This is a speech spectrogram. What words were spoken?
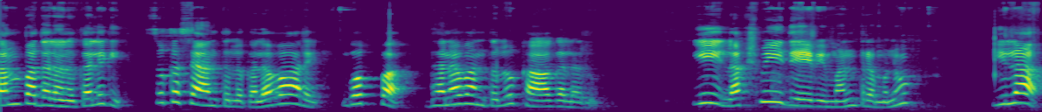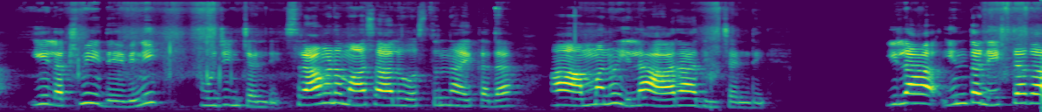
సంపదలను కలిగి సుఖశాంతులు గలవారై గొప్ప ధనవంతులు కాగలరు. ఈ లక్ష్మీదేవి మంత్రమును ఇలా ఈ లక్ష్మీదేవిని పూజించండి. శ్రావణ మాసాలు వస్తున్నాయి కదా ఆ అమ్మను ఇలా ఆరాధించండి. ఇలా ఇంత నిష్టగా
